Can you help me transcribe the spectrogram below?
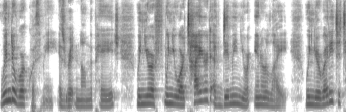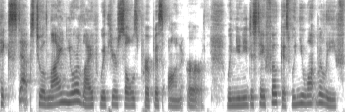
When to work with me is written on the page. When you're when you are tired of dimming your inner light, when you're ready to take steps to align your life with your soul's purpose on earth, when you need to stay focused, when you want relief,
